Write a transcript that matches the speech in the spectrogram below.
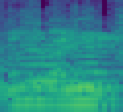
Manda daí.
